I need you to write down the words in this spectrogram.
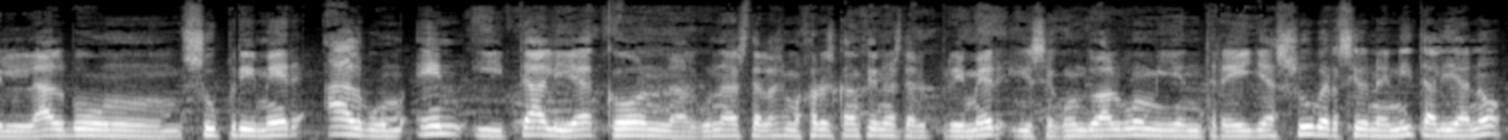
el álbum, su primer álbum en Italia con algunas de las mejores canciones del primer y segundo álbum y entre ellas su versión en italiano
